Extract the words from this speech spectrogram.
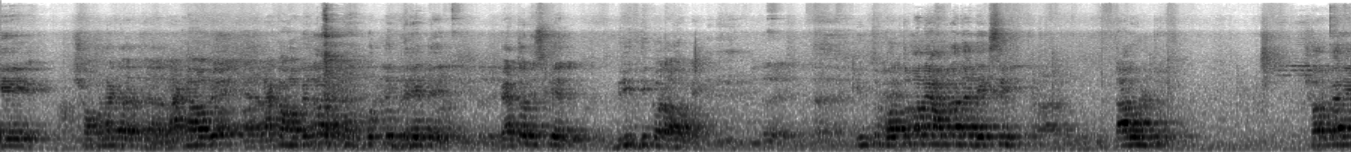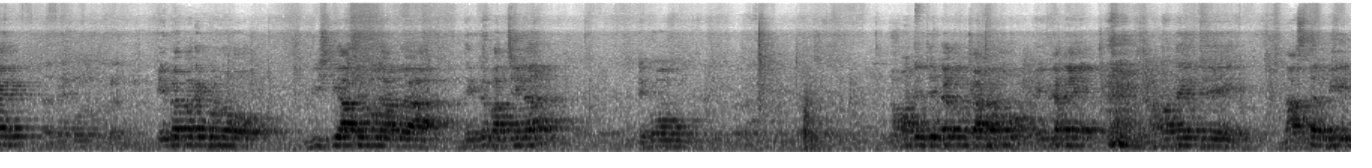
এ সমন্বয়টা রাখা হবে রাখা হবে না এবং প্রত্যেক গ্রেডে বেতন স্কেল বৃদ্ধি করা হবে। কিন্তু বর্তমানে আমরা যা দেখছি তার উল্টো। সরকারের এ ব্যাপারে কোনো দৃষ্টি আছে বলে আমরা দেখতে পাচ্ছি না। এবং আমাদের যে বেতন কাঠামো, এখানে আমাদের যে নাস্তার বিল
